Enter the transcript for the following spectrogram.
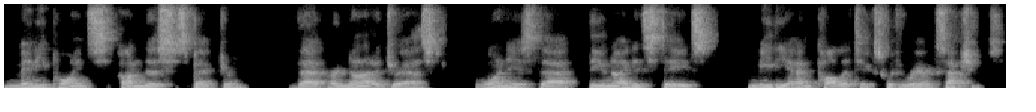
many points on this spectrum that are not addressed. One is that the United States media and politics, with rare exceptions,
